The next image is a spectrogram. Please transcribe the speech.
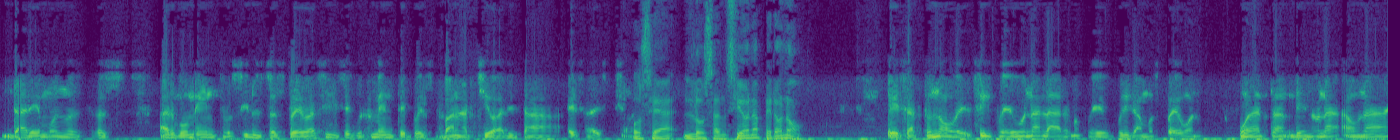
daremos nuestros argumentos y nuestras pruebas y seguramente pues van a archivar esa, esa decisión. O sea, lo sanciona, pero no. Exacto, no, eh, sí, fue una alarma, fue, digamos, fue una también una, una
